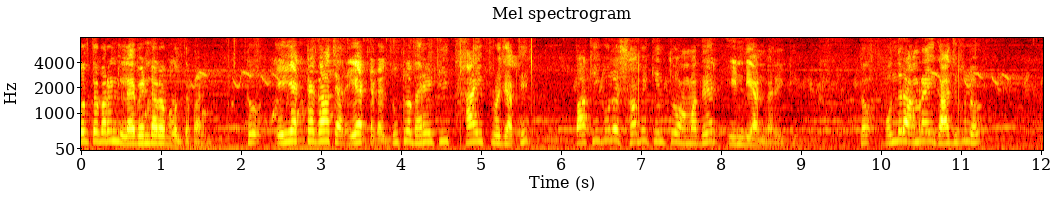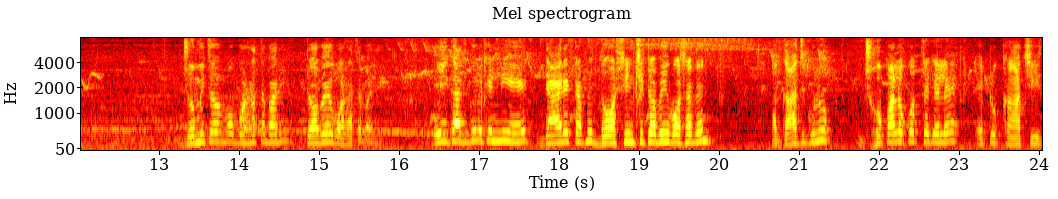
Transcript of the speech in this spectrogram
বলতে পারেন ল্যাভেন্ডারও বলতে পারেন। তো এই একটা গাছ আর এই একটা গাছ, দুটো ভ্যারাইটি থাই প্রজাতির, বাকিগুলো সবই কিন্তু আমাদের ইন্ডিয়ান ভ্যারাইটি তো বন্ধুরা, আমরা এই গাছগুলো জমিতেও বসাতে পারি, টবেও বসাতে পারি। এই গাছগুলোকে নিয়ে ডাইরেক্ট আপনি দশ ইঞ্চি টবেই বসাবেন। আর গাছগুলো ঝোপালো করতে গেলে একটু কাঁচি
